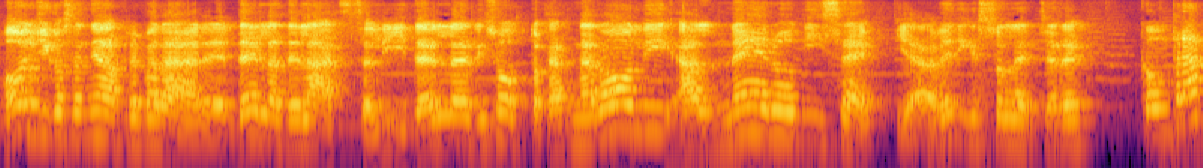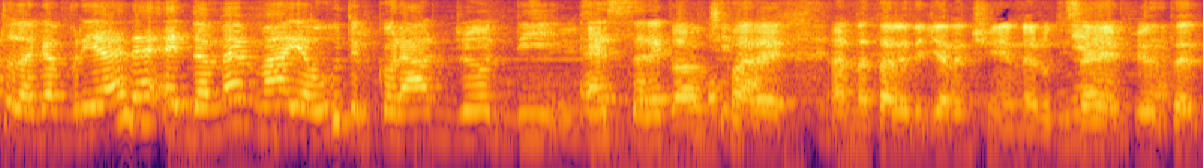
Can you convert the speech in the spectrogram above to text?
oggi cosa andiamo a preparare? Della Deluxe Lidl risotto carnaroli al nero di seppia. Vedi che so leggere? Comprato da Gabriele e da me mai avuto il coraggio di Sì, sì. essere Dovevamo cucinato. fare a Natale degli arancini al nero di Niente. seppia. te-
